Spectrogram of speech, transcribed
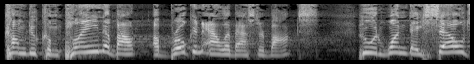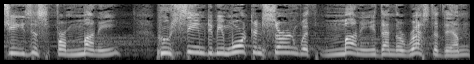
come to complain about a broken alabaster box, who would one day sell Jesus for money, who seemed to be more concerned with money than the rest of them,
